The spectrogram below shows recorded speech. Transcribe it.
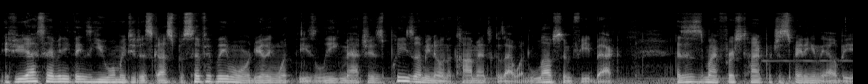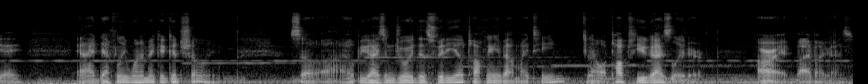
if you guys have any things you want me to discuss specifically when we're dealing with these league matches, please let me know in the comments because I would love some feedback. As this is my first time participating in the LBA, and I definitely want to make a good showing. So uh, I hope you guys enjoyed this video talking about my team, and I will talk to you guys later. Alright, bye bye guys.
